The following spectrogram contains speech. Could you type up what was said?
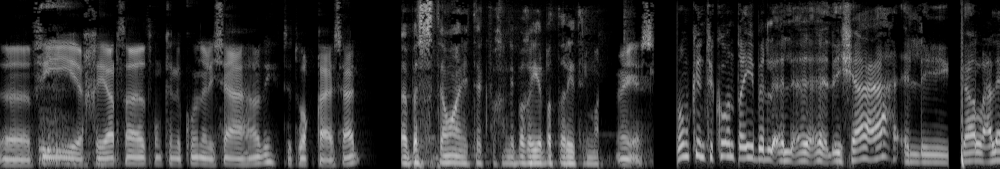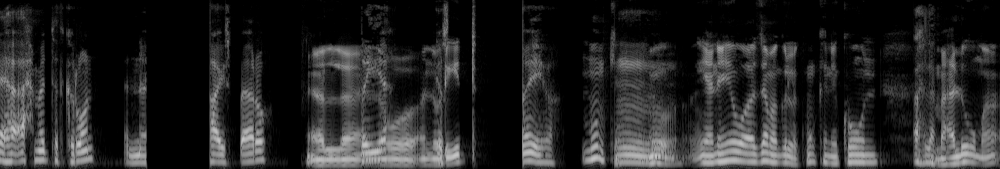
آه في خيار ثالث ممكن يكون الإشاعة هذه تتوقع يا سعد؟ بس ثواني تكفى خليني بغير بطارية الماء yes. ممكن تكون طيب ال ال ال الإشاعة اللي قال عليها أحمد تذكرون؟ إن هاي سبارو ضيع. انه إنه ريد. أيوه. ممكن. مم. يعني هو زي ما أقول لك ممكن يكون أهلا. معلومة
